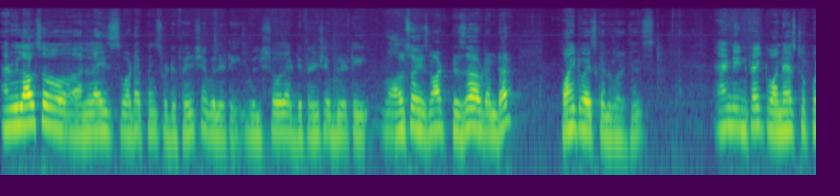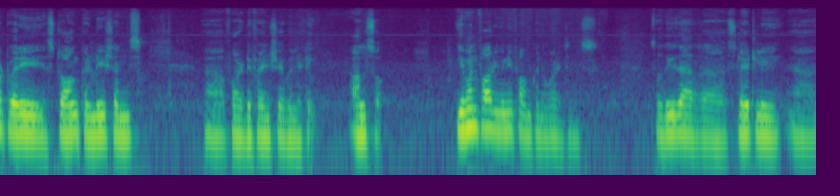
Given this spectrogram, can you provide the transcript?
And we will also analyze what happens to differentiability. We will show that differentiability also is not preserved under pointwise convergence. And in fact, one has to put very strong conditions uh, for differentiability also, even for uniform convergence. So, these are uh, slightly uh,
